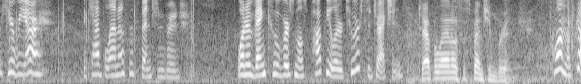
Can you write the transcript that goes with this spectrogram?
here we are, the Capilano Suspension Bridge, one of Vancouver's most popular tourist attractions. Capilano Suspension Bridge. Come on, let's go.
